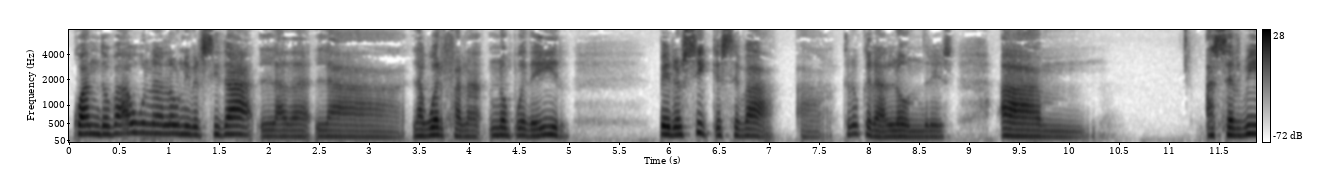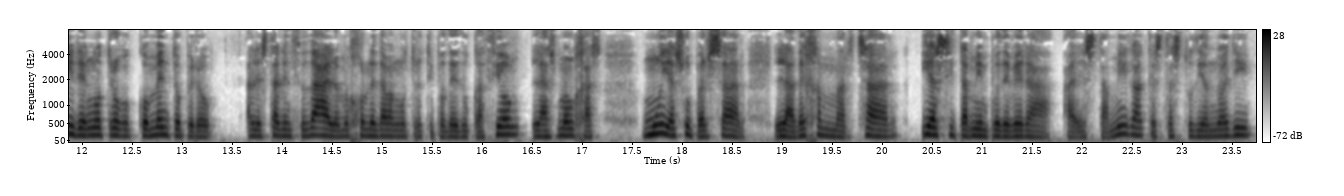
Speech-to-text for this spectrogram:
Cuando va una a la universidad, la, la, la huérfana no puede ir, pero sí que se va a, creo que era Londres, a, a servir en otro convento, pero al estar en ciudad a lo mejor le daban otro tipo de educación, las monjas, muy a su pesar, la dejan marchar y así también puede ver a, a, esta amiga que está estudiando allí,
